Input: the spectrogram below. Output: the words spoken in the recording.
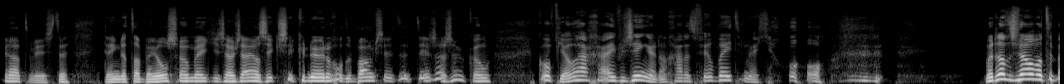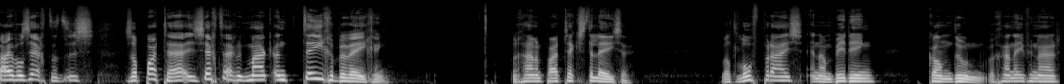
Ja, tenminste. Ik denk dat dat bij ons zo'n beetje zou zijn als ik sikkeneurig op de bank zit en het zou zo komen. Kom op ga even zingen, dan gaat het veel beter met je. Maar dat is wel wat de Bijbel zegt. Dat is, apart hè. Hij zegt eigenlijk, maak een tegenbeweging. We gaan een paar teksten lezen wat lofprijs en aanbidding kan doen. We gaan even naar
